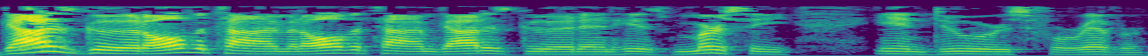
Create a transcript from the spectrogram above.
God is good all the time, and all the time God is good, and His mercy endures forever.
